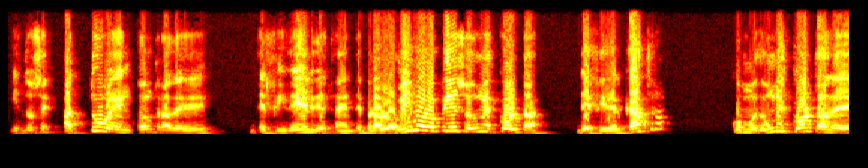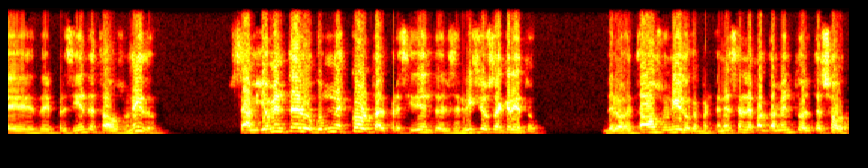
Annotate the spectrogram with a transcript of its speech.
y entonces actúen en contra de, de Fidel y de esta gente. Pero lo mismo lo pienso de un escolta de Fidel Castro como de un escolta del presidente de Estados Unidos. O sea, yo me entero que un escolta del presidente del servicio secreto de los Estados Unidos que pertenece al Departamento del Tesoro,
